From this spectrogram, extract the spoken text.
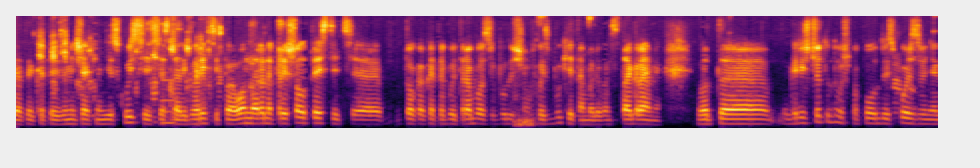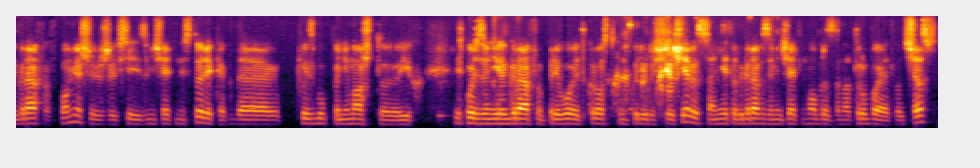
этой, к этой замечательной дискуссии, все стали говорить, типа, он, наверное, пришел тестить то, как это будет работать в будущем в Фейсбуке там, или в Инстаграме. Вот, Гриш, что ты думаешь по поводу использования графов? Помнишь же все замечательные истории, когда Facebook понимал, что их использование их графа приводит к росту конкурирующего сервиса, они этот граф замечательным образом отрубают. Вот сейчас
